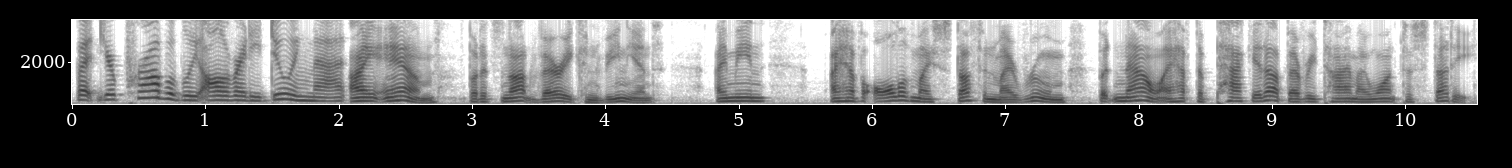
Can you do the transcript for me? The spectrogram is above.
but you're probably already doing that. I am, but it's not very convenient. I mean, I have all of my stuff in my room, but now I have to pack it up every time I want to study.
